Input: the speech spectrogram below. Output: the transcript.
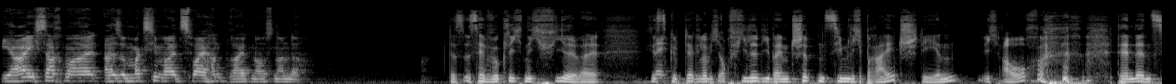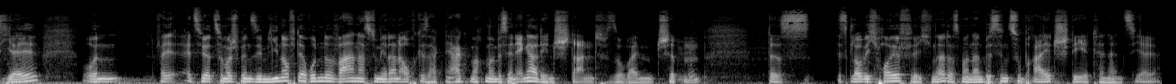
Ja, ich sag mal, also maximal zwei Handbreiten auseinander. Das ist ja wirklich nicht viel, weil es Nee. gibt ja, glaube ich, auch viele, die beim Chippen ziemlich breit stehen. Ich auch, tendenziell. Und weil, als wir zum Beispiel in Semlin auf der Runde waren, hast du mir dann auch gesagt, ja, mach mal ein bisschen enger den Stand, so beim Chippen. Mhm. Das ist, glaube ich, häufig, ne, dass man dann ein bisschen zu breit steht, tendenziell.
